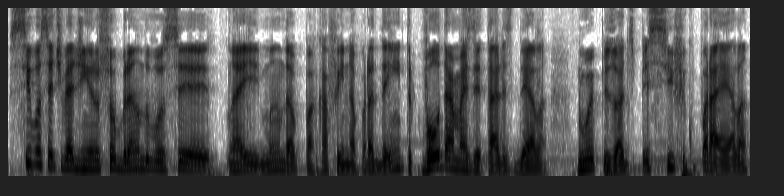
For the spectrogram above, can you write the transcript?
Se você tiver dinheiro sobrando, você aí manda a cafeína para dentro. Vou dar mais detalhes dela no episódio específico para ela,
